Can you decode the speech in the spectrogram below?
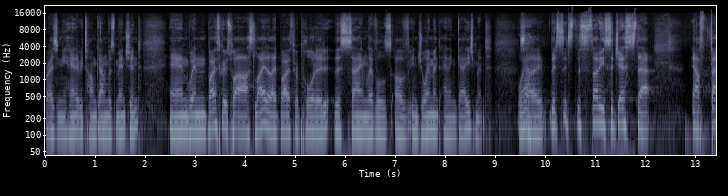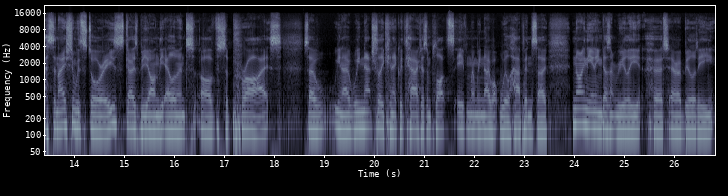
raising your hand every time gun was mentioned. And when both groups were asked later, they both reported the same levels of enjoyment and engagement. Wow. So it's, it's, the study suggests that our fascination with stories goes beyond the element of surprise. So, you know, we naturally connect with characters and plots even when we know what will happen. So, knowing the ending doesn't really hurt our ability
